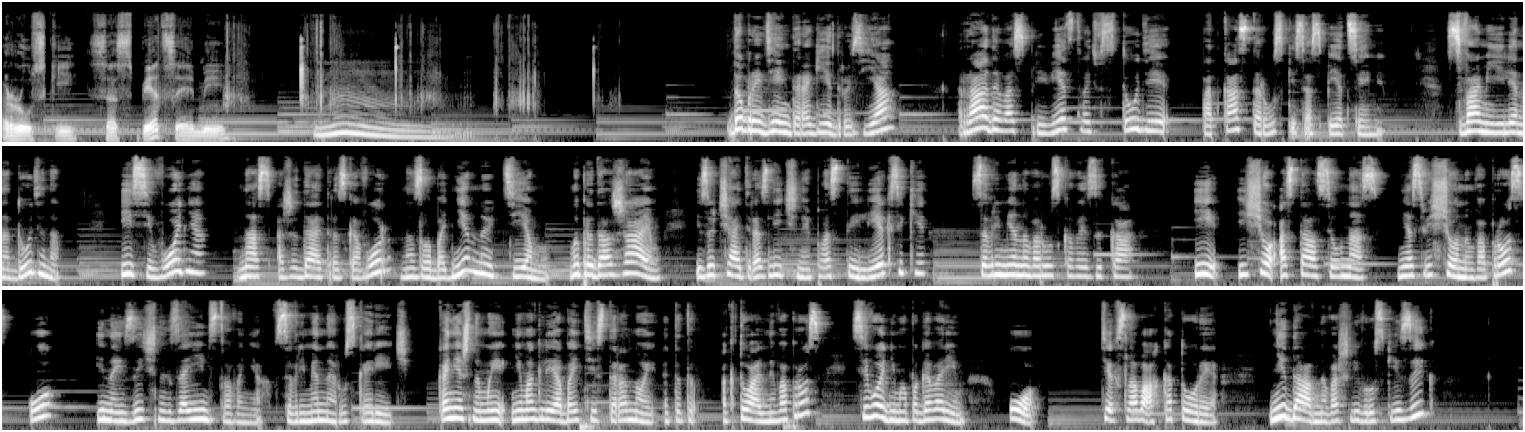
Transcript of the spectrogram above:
Русский со специями. Добрый день, дорогие друзья! Рада вас приветствовать в студии подкаста «Русский со специями». С вами Елена Дудина, и сегодня нас ожидает разговор на злободневную тему. Мы продолжаем изучать различные пласты лексики современного русского языка. И еще остался у нас неосвещенным вопрос о иноязычных заимствованиях в современной русской речи. Конечно, мы не могли обойти стороной этот актуальный вопрос. Сегодня мы поговорим о тех словах, которые недавно вошли в русский язык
